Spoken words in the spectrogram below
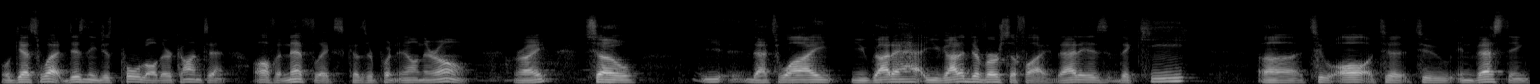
Well, guess what? Disney just pulled all their content off of Netflix because they're putting it on their own, right? So you, that's why you gotta ha- you gotta diversify. That is the key uh, to all to to investing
